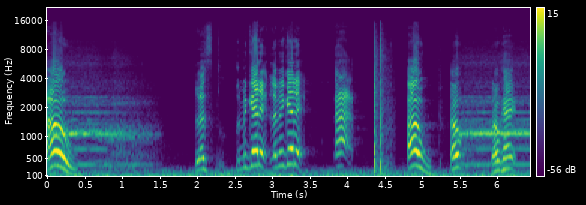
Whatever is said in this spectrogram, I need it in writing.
Oh. Let's, let me get it, let me get it. Ah. Oh, oh, okay.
